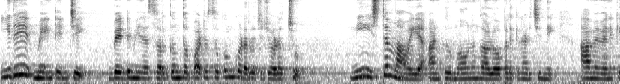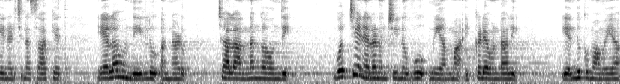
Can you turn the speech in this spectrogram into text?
ఇదే మెయింటైన్ చేయి బెడ్ మీద స్వర్గంతో పాటు సుఖం కూడా రుచి చూడొచ్చు. నీ ఇష్టం మావయ్య అంటూ మౌనంగా లోపలికి నడిచింది. ఆమె వెనకే నడిచిన సాకేత్. ఎలా ఉంది ఇల్లు? అన్నాడు. చాలా అందంగా ఉంది. వచ్చే నెల నుంచి నువ్వు మీ అమ్మ ఇక్కడే ఉండాలి. ఎందుకు మామయ్య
